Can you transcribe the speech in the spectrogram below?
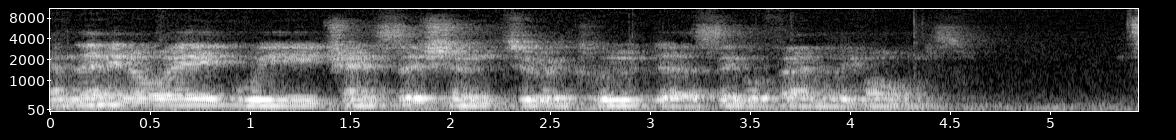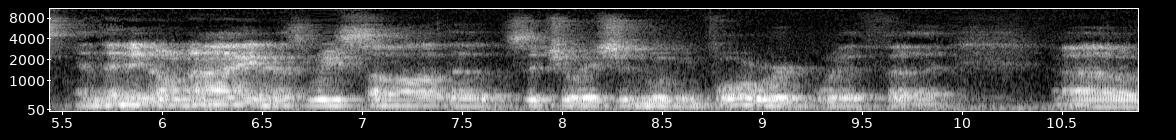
And then in '08, we transitioned to include uh, single-family homes. And then in '09, as we saw the situation moving forward with uh, uh,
